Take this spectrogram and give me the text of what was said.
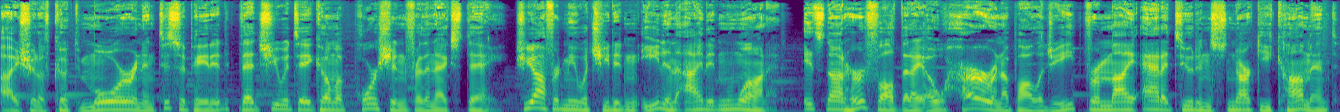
I should have cooked more and anticipated that she would take home a portion for the next day. She offered me what she didn't eat and I didn't want it. It's not her fault that I owe her an apology for my attitude and snarky comment.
